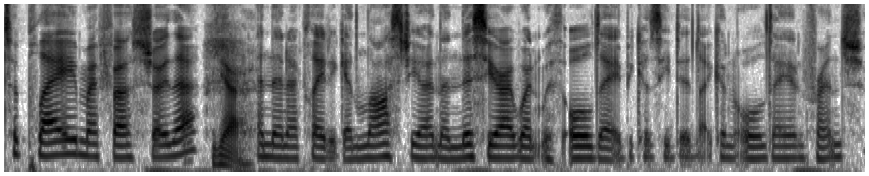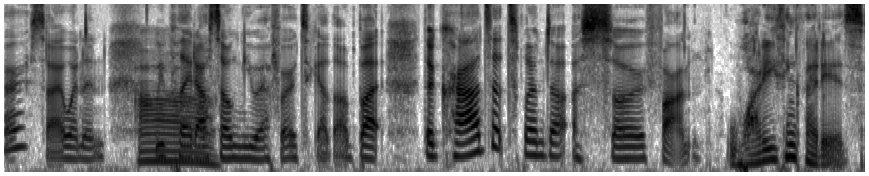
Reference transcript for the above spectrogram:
to play my first show there, Yeah. and then I played again last year, and then this year I went with Allday because he did like an Allday and Friends show. So I went and we played Ah. our song UFO together. But the crowds at Splendour are so fun. Why do you think that is?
